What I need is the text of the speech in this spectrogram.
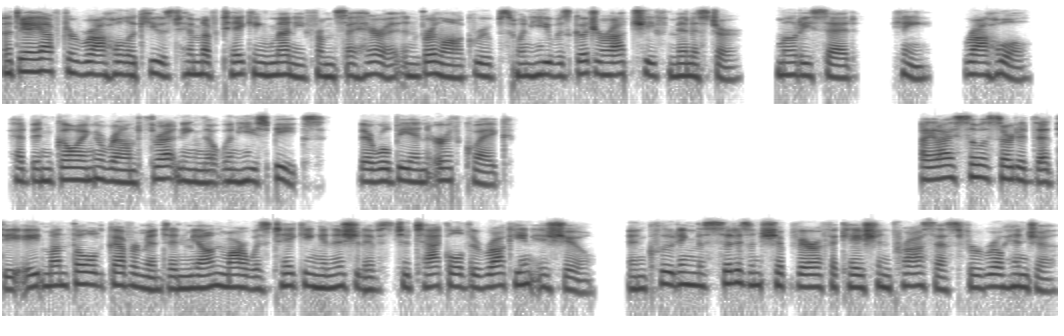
A day after Rahul accused him of taking money from Sahara and Birla groups when he was Gujarat chief minister, Modi said, he, Rahul, had been going around threatening that when he speaks, there will be an earthquake. I also asserted that the eight-month-old government in Myanmar was taking initiatives to tackle the Rakhine issue, including the citizenship verification process for Rohingya.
